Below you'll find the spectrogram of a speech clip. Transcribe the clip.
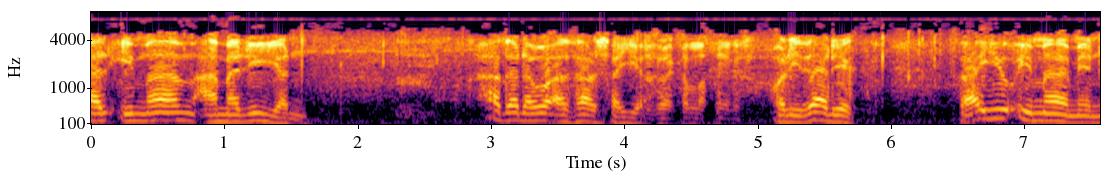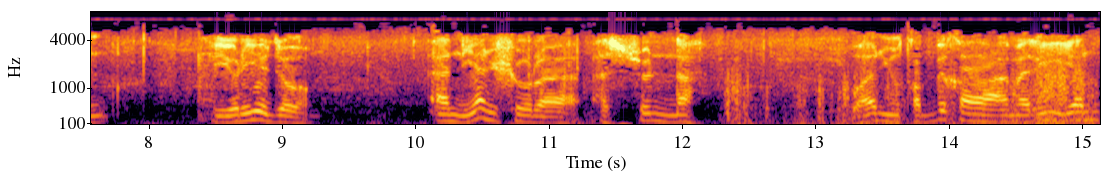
الإمام عمليا هذا له آثار سيئة جزاك الله خير. ولذلك فأي إمام يريد أن ينشر السنة وأن يطبقها عمليا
